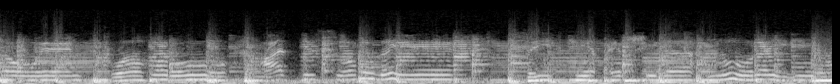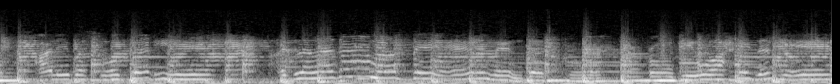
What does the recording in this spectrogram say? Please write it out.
هون وهروب عد السرغي سيدتي عرشها نوري؟ علي بس وقدي عدل ما مبير من دسكو عودي واحد بي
